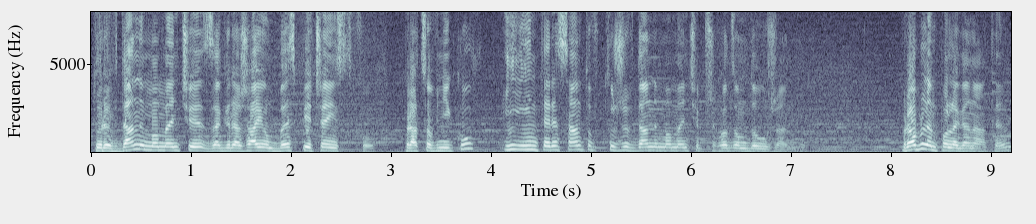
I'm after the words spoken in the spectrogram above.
które w danym momencie zagrażają bezpieczeństwu pracowników i interesantów, którzy w danym momencie przychodzą do urzędu. Problem polega na tym,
